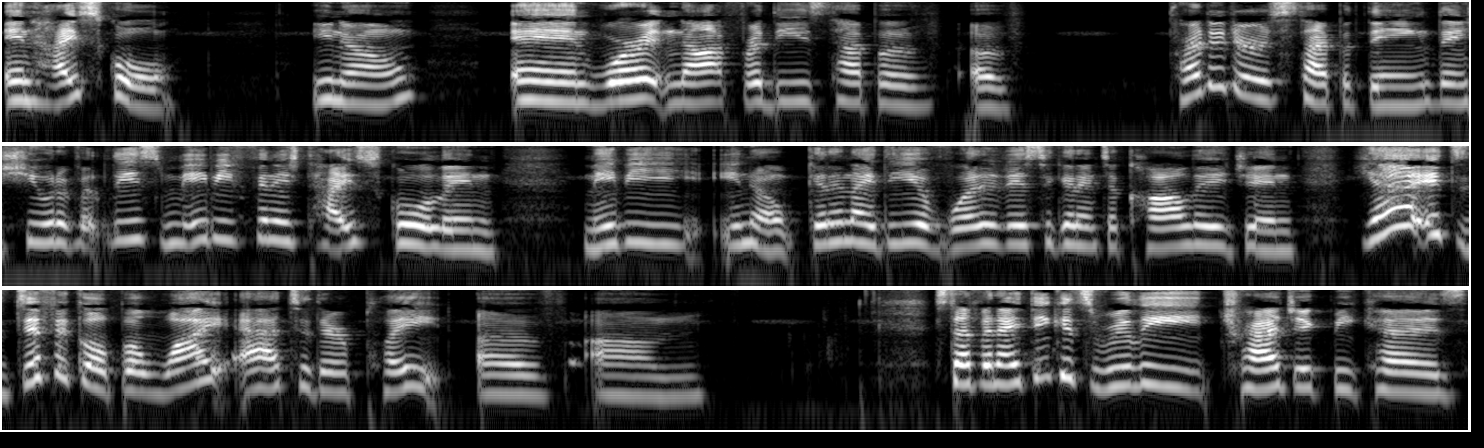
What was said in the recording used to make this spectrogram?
in high school, you know and were it not for these type of, of predators type of thing, then she would have at least maybe finished high school and maybe, you know, get an idea of what it is to get into college. And yeah, it's difficult, but why add to their plate of um, stuff? And I think it's really tragic because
